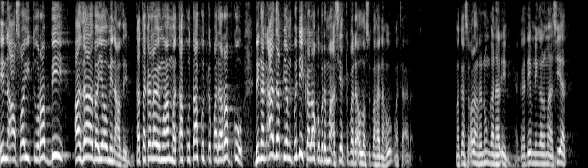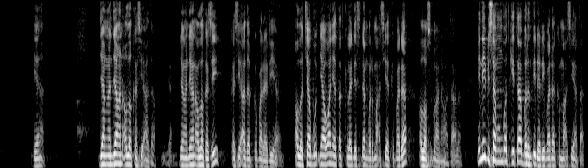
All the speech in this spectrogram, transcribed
in asaitu rabbi azab yaumin azim. Katakanlah Muhammad, aku takut kepada Rabbku dengan azab yang pedih kalau aku bermaksiat kepada Allah Subhanahu wa taala. Maka seorang renungkan hal ini agar dia meninggal maksiat. Ya. Jangan-jangan Allah kasih azab. Ya. Jangan-jangan Allah kasih kasih azab kepada dia. Allah cabut nyawanya tatkala dia sedang bermaksiat kepada Allah Subhanahu wa taala. Ini bisa membuat kita berhenti daripada kemaksiatan.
